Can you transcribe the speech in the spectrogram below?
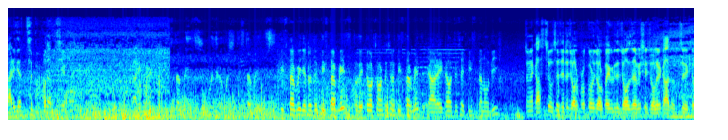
গাড়ি যাচ্ছে দুপা যাচ্ছি এখন। Teesta bridge Teesta bridge Teesta bridge এটা হচ্ছে তিস্তা ব্রিজ তো দেখতে আমার তিস্তা ব্রিজ আর এটা হচ্ছে সেই তিস্তা নদী। কাজ চলছে, যেটা জল জলপাইগুড়িতে জল যাবে, সেই জলের কাজ হচ্ছে, দেখতে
